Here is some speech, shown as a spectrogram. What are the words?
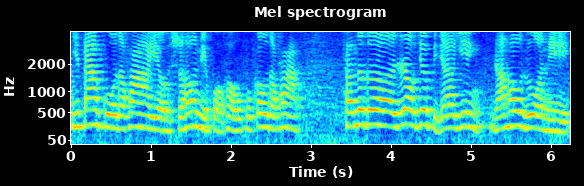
一大锅的话，有时候你火候不够的话，它那个肉就比较硬。然后如果你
